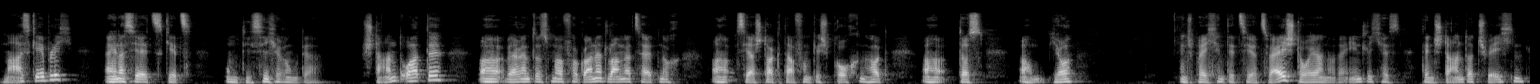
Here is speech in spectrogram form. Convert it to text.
maßgeblich. Einerseits geht es um die Sicherung der Standorte, während dass man vor gar nicht langer Zeit noch sehr stark davon gesprochen hat, dass ähm, ja, entsprechende CO2-Steuern oder ähnliches den Standort schwächen,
